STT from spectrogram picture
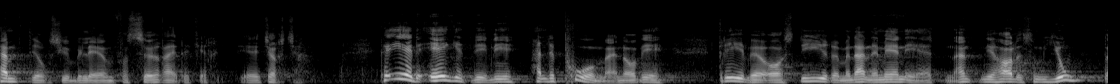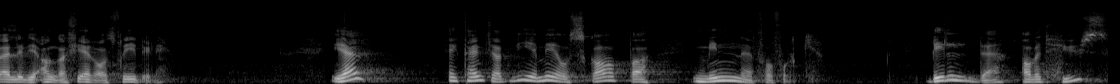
50-årsjubileum for Søreide eh, kirke. Hva er det egentlig vi holder på med når vi driver og styrer med denne menigheten, enten vi har det som jobb eller vi engasjerer oss frivillig? Ja, jeg tenker at vi er med å skape minner for folk. Bilde av et hus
